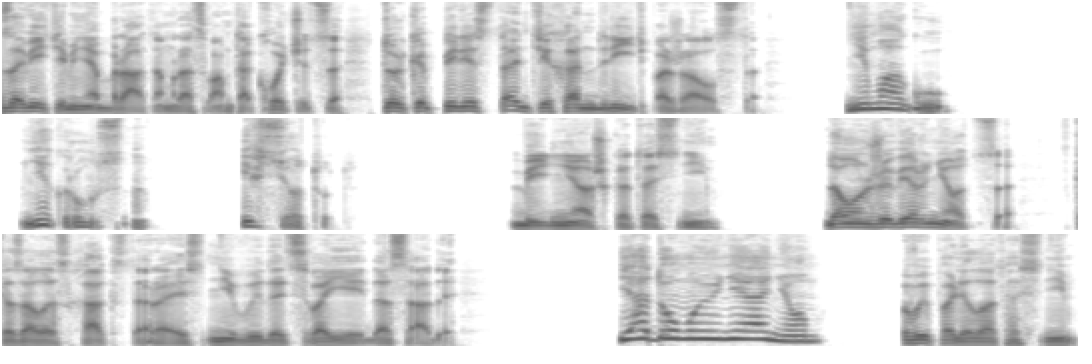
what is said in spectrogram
Зовите меня братом, раз вам так хочется. Только перестаньте хандрить, пожалуйста». «Не могу. Мне грустно. И все тут». «Бедняжка-то с ним. Да он же вернется», — сказал Исхак, стараясь не выдать своей досады. «Я думаю не о нем», — выпалила-то с ним.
